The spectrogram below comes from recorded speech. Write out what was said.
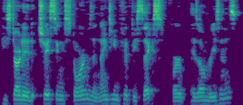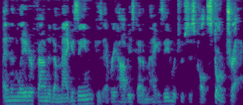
He started chasing storms in 1956 for his own reasons, and then later founded a magazine because every hobby's got a magazine, which was just called Storm Track,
